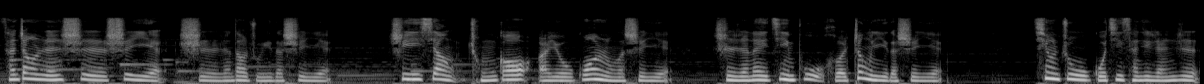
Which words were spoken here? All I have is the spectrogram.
残障人士事业是人道主义的事业，是一项崇高而又光荣的事业。是人类进步和正义的事业。庆祝国际残疾人日，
